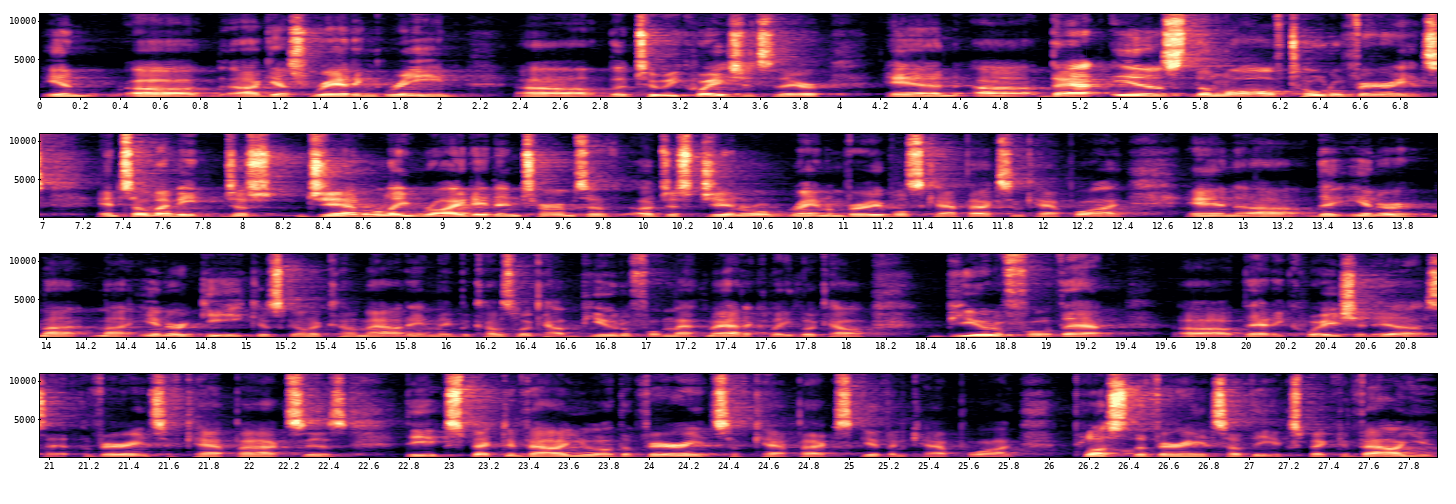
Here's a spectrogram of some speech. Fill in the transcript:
in uh, I guess, red and green, uh, the two equations there, and uh, that is the law of total variance. And so let me just generally write it in terms of, of just general random variables cap x and cap y. And the inner, my, my inner geek is going to come out in me because look how beautiful mathematically, look how beautiful that, that equation is. That the variance of cap x is the expected value of the variance of cap x given cap y plus the variance of the expected value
